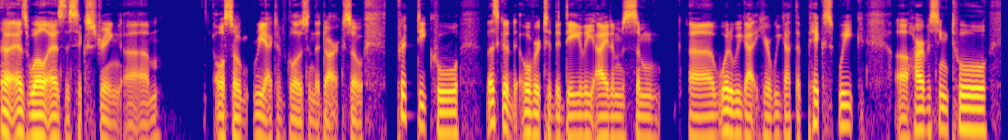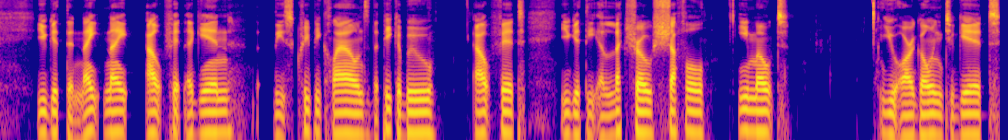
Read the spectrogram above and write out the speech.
Uh, as well as the six string. Um, also reactive glows in the dark. So pretty cool. Let's go over to the daily items. Some uh, what do we got here? We got the pick squeak uh, harvesting tool. You get the Nite Nite outfit again. These creepy clowns, the peekaboo outfit. You get the electro shuffle emote. You are going to get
